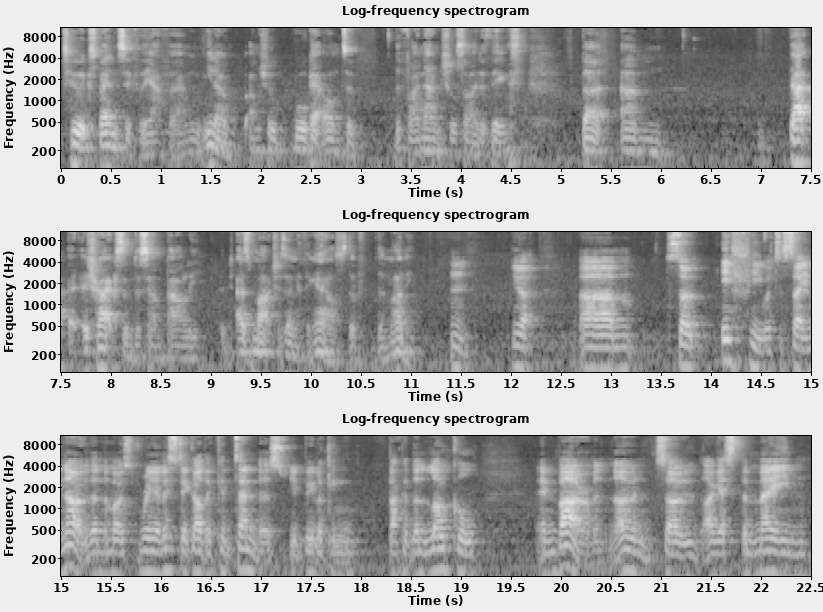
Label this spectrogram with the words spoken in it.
too expensive for the AFA. And you know, I'm sure we'll get on to the financial side of things, but. Um, that attracts them to Sampaoli as much as anything else, the, the money. Mm, yeah. Um, so if he were to say no, then the most realistic other contenders, you'd be looking back at the local environment, no? And so I guess the main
